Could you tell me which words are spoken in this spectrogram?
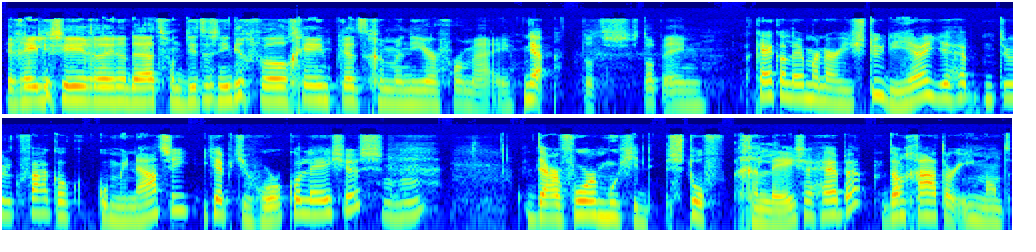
Realiseren inderdaad van dit is in ieder geval geen prettige manier voor mij. ja. Dat is stap 1. Kijk alleen maar naar je studie. Hè. Je hebt natuurlijk vaak ook een combinatie. Je hebt je hoorcolleges. Daarvoor moet je stof gelezen hebben. Dan gaat er iemand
